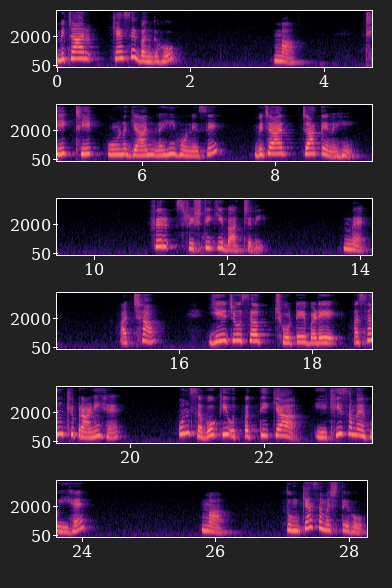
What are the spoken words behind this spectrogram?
विचार कैसे बंद हो? माँ ठीक ठीक पूर्ण ज्ञान नहीं होने से विचार जाते नहीं। फिर सृष्टि की बात चली। मैं अच्छा ये जो सब छोटे बड़े असंख्य प्राणी हैं, उन सबों की उत्पत्ति क्या एक ही समय हुई है? माँ, तुम क्या समझते हो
